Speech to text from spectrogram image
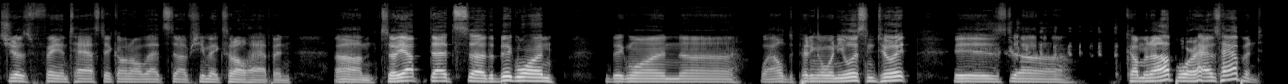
Does fantastic on all that stuff. She makes it all happen. Um, so yep, that's uh, the big one. The big one. Uh, well, depending on when you listen to it, is uh, coming up or has happened.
